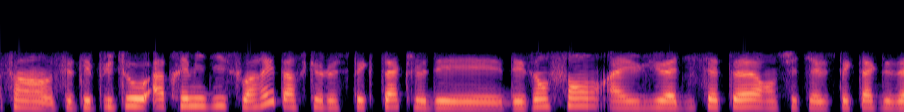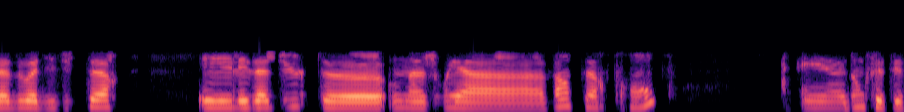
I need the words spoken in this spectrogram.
Enfin, c'était plutôt après-midi soirée parce que le spectacle des, des enfants a eu lieu à 17h. Ensuite, il y a eu le spectacle des ados à 18h. Et les adultes, euh, on a joué à 20h30. Et euh, donc, c'était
